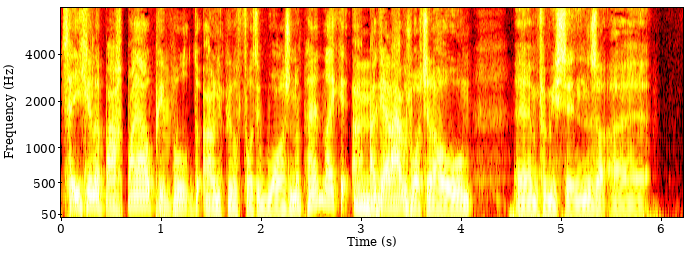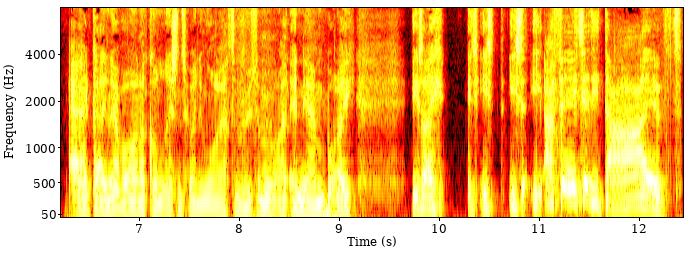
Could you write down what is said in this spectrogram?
taken aback by how people, mm. how many people thought it wasn't a pen. Like mm. again, I was watching at home um, for my sins. Uh, Gary Neville on. I couldn't listen to anyone. Boot him in the end. But like, he's like, he's, he's, he, I first said he dived,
